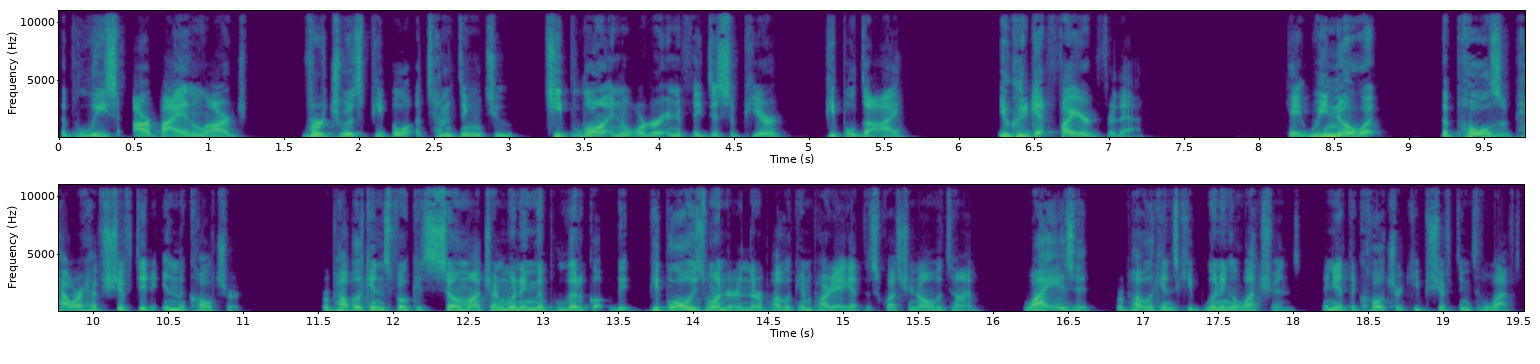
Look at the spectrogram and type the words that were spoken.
the police are by and large virtuous people attempting to keep law and order, and if they disappear, people die, you could get fired for that. Okay, we know what the poles of power have shifted in the culture. Republicans focus so much on winning the political. The, people always wonder in the Republican Party. I get this question all the time. Why is it Republicans keep winning elections and yet the culture keeps shifting to the left?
